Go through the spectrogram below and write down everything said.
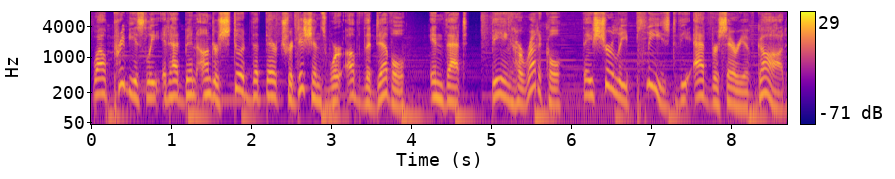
While previously it had been understood that their traditions were of the devil, in that, being heretical, they surely pleased the adversary of God,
